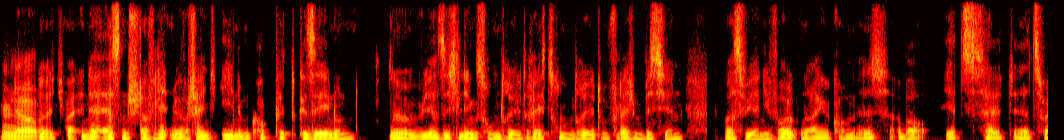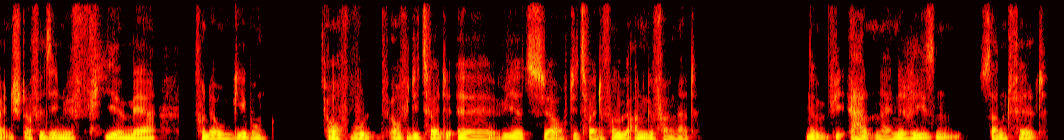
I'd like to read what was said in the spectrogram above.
Ja. Ne, ich meine, in der 1. Staffel hätten wir wahrscheinlich ihn im Cockpit gesehen und, ne, wie er sich links rumdreht, rechts rumdreht und vielleicht 'n bisschen, was wie er in die Wolken reingekommen ist. Aber jetzt halt in der 2. Staffel sehen wir viel mehr von der Umgebung. Auch wo auch wie die 2. äh, wie jetzt ja auch die 2. Folge angefangen hat. Ne, wir hatten ein riesen Sandfeld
